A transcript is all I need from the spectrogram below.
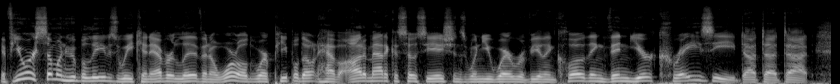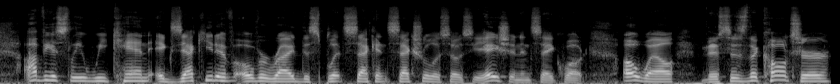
If you are someone who believes we can ever live in a world where people don't have automatic associations when you wear revealing clothing, then you're crazy. Dot dot dot. Obviously, we can executive override the split second sexual association and say, quote, oh well, this is the culture.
